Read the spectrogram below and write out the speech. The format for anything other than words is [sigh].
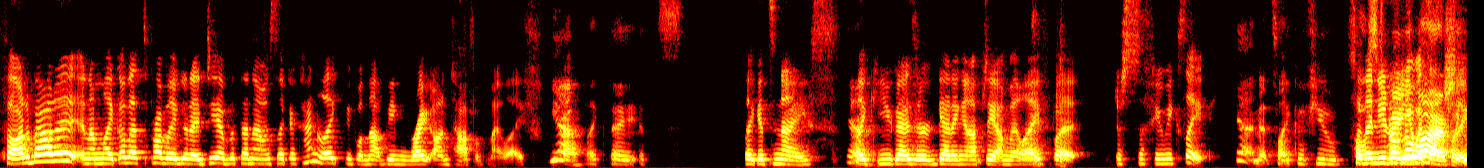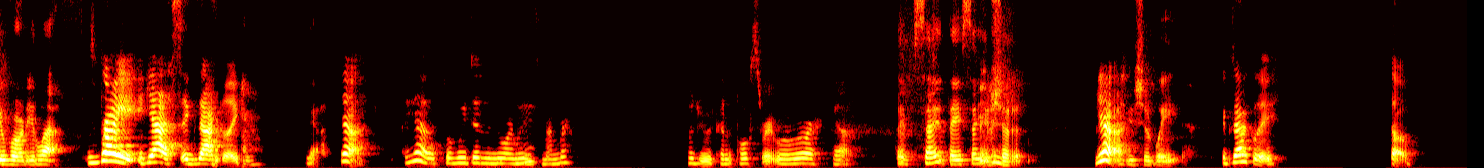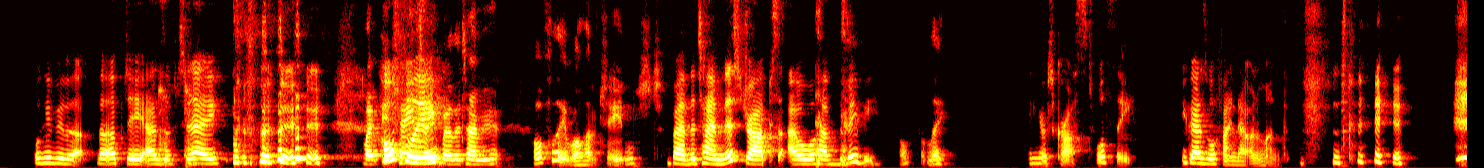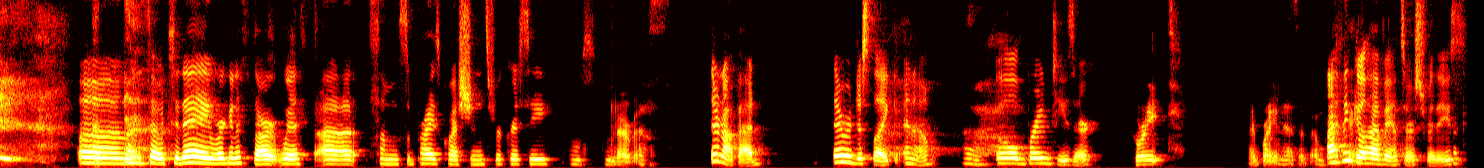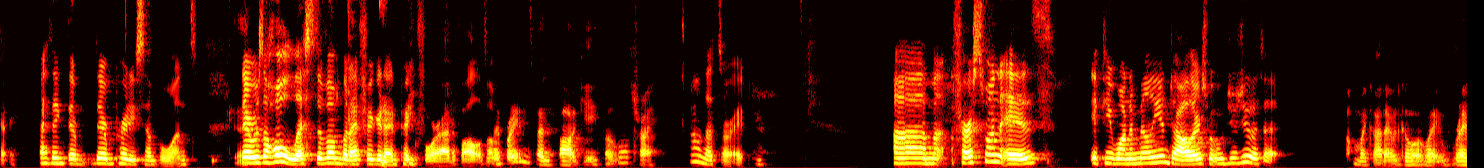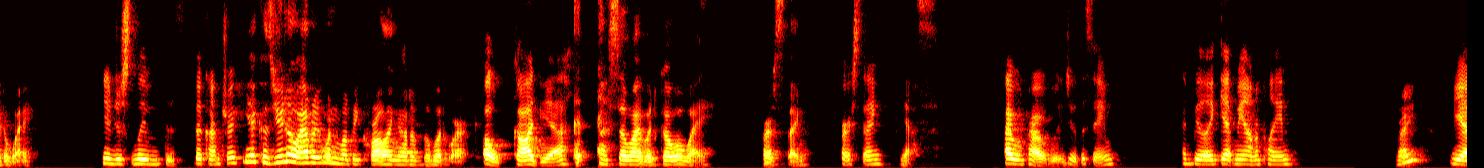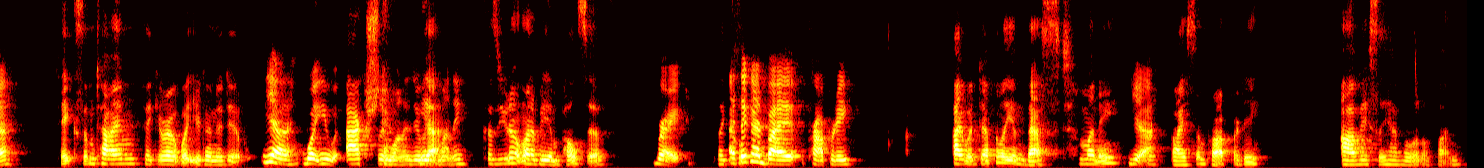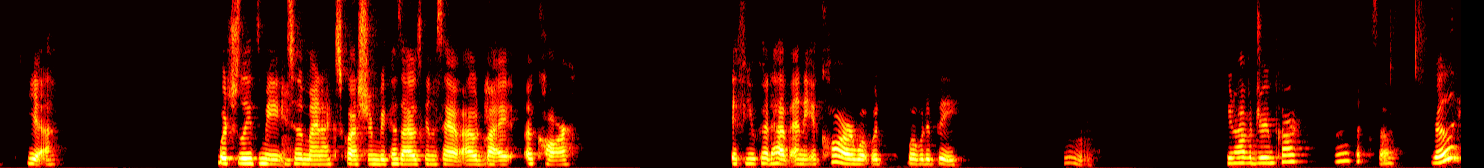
thought about it and I'm like, oh, that's probably a good idea. But then I was like, I kind of like people not being right on top of my life. yeah, like they, it's, Like it's nice. Yeah. Like you guys are getting an update on my life, but just a few weeks late. yeah, and it's like if you so then you don't know you are, actually... but you've already left. Right. Yes, exactly. Yeah. Yeah. Yeah, that's what we did in New Orleans, mm-hmm. remember? Told you we couldn't post right where we were. Yeah, they say they say you [clears throat] shouldn't. Yeah, You should wait. exactly. So we'll give you the, the update as of today. [laughs] Might be [laughs] Hopefully- changing by the time you. Hopefully, it will have changed. By the time this drops, I will have the baby. [laughs] Hopefully. Fingers crossed. We'll see. You guys will find out in a month. um, so today we're gonna start with uh, some surprise questions for Chrissy. I'm nervous. They're not bad. They were just like, you know, [sighs] a little brain teaser. Great. My brain hasn't been. I think you'll have answers for these. Okay. I think they're they're pretty simple ones. Okay. There was a whole list of them, but I figured I'd pick four out of all of them. My brain's been foggy, but we'll try. Oh, that's all right. Um, first one is if you won a million dollars, what would you do with it? Oh my god, I would go away right away. You just leave the, the country? Yeah, because you know everyone would be crawling out of the woodwork. Oh God, yeah. [clears throat] So I would go away. First thing. First thing, Yes. I would probably do the same. I'd be like, get me on a plane. Right? Yeah, Take some time, figure out what you're going to do. yeah. What you actually want to do Yeah. with money, Because you don't want to be impulsive. right? Like I think I'd buy property. I would definitely invest money, Yeah, buy some property, obviously have a little fun. yeah. Which leads me to my next question because I was going to say I would buy a car. If you could have any a car, what would what would it be? Hmm, You don't have a dream car? I don't think so. Really?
